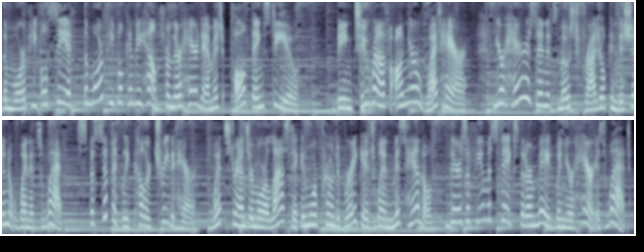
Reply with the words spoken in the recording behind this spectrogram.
The more people see it, the more people can be helped from their hair damage, all thanks to you. Being too rough on your wet hair. Your hair is in its most fragile condition when it's wet, specifically color treated hair. Wet strands are more elastic and more prone to breakage when mishandled. There's a few mistakes that are made when your hair is wet.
